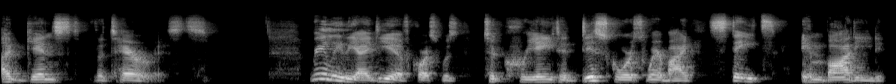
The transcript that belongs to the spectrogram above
against the terrorists. Really, the idea, of course, was to create a discourse whereby states embodied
